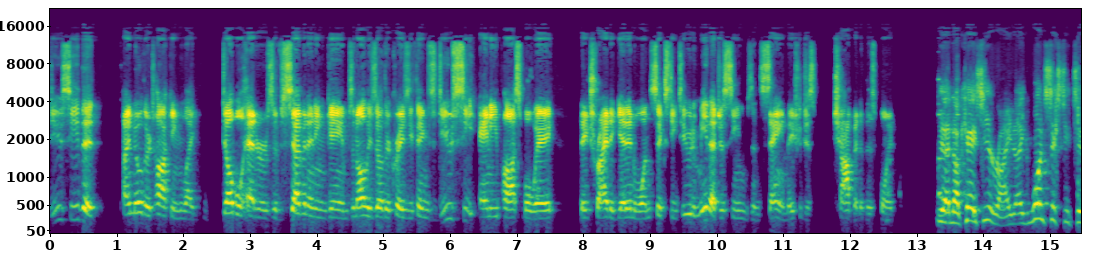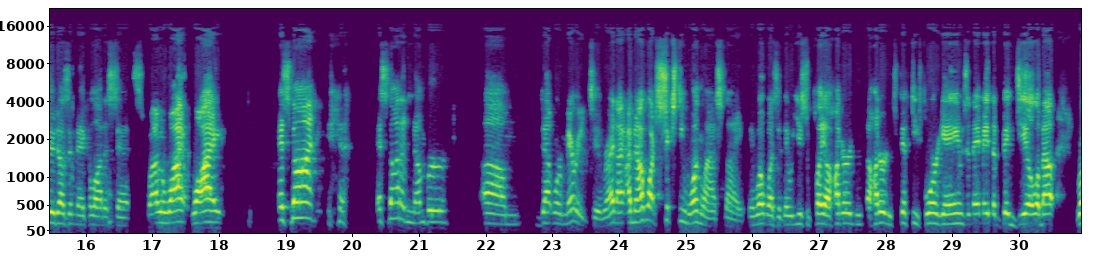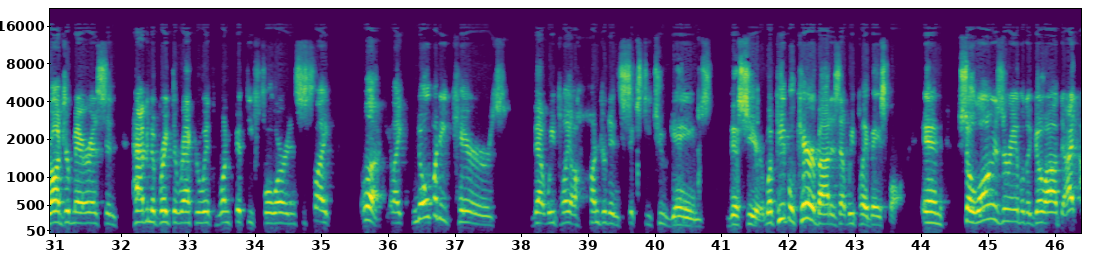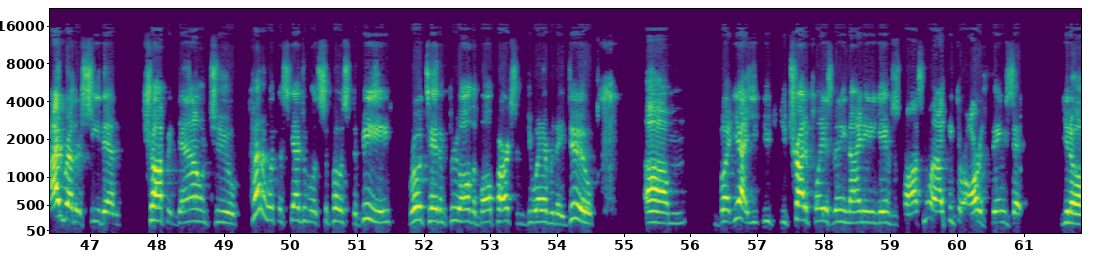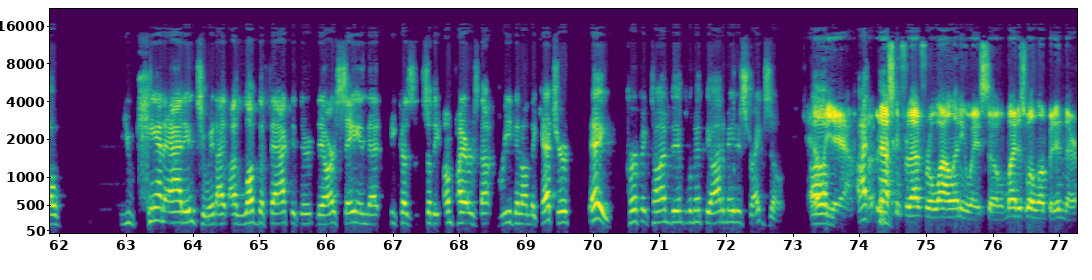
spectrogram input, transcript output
do you see that? I know they're talking like double headers of seven inning games and all these other crazy things. Do you see any possible way they try to get in 162? To me, that just seems insane. They should just chop it at this point. Yeah, no, Casey, you're right. Like 162 doesn't make a lot of sense. I mean, why? Why? It's not. It's not a number um, that we're married to, right? I, I, mean, I watched 61 last night, and what was it? They used to play 100, 154 games, and they made the big deal about Roger Maris and having to break the record with 154. And it's just like, look, like nobody cares that we play 162 games this year. What people care about is that we play baseball. And so long as they're able to go out there, I'd, I'd rather see them chop it down to kind of what the schedule is supposed to be rotate them through all the ballparks and do whatever they do. Um, but yeah, you, you, you try to play as many nine inning games as possible. And I think there are things that, you know, you can add into it. I, I love the fact that they're, they are saying that because so the umpire is not breathing on the catcher. Hey, perfect time to implement the automated strike zone. Hell um, yeah. I, I've been asking for that for a while anyway, so might as well lump it in there.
